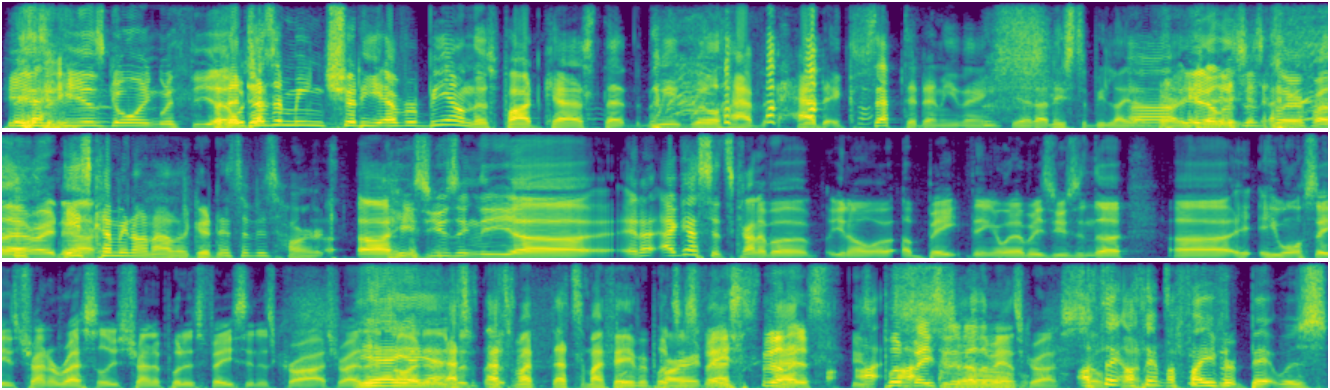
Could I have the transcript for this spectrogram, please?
he, is, he is going with the. But Uh, that doesn't mean should he ever be on this podcast that we will have had accepted anything. yeah, that needs to be laid out uh, very yeah, clearly. let's just clarify that right now. He's coming on out of the goodness of his heart. uh, he's using the, uh, and I, I guess it's kind of a you know a bait thing or whatever. But he's using the. Uh, he, he won't say he's trying to wrestle. He's trying to put his face in his crotch, right? Yeah, all yeah, yeah. That's Put- that's my that's my favorite puts part. his face. That's, that's he's put I- face in so- another man's crotch. I so think I think my favourite bit was,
